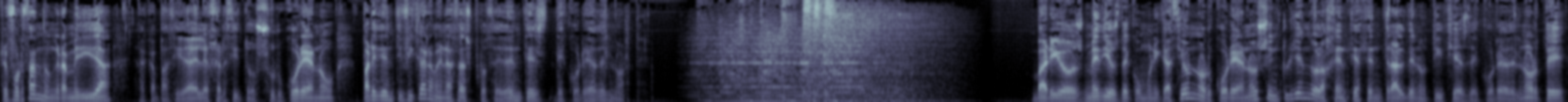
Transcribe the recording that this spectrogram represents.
reforzando en gran medida la capacidad del ejército surcoreano para identificar amenazas procedentes de Corea del Norte. Varios medios de comunicación norcoreanos, incluyendo la Agencia Central de Noticias de Corea del Norte,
